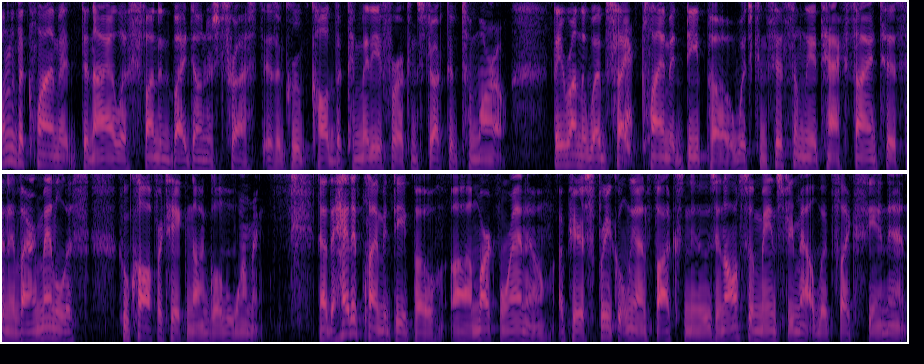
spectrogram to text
One of the climate denialists funded by Donors Trust is a group called the Committee for a Constructive Tomorrow. They run the website yes. Climate Depot, which consistently attacks scientists and environmentalists who call for taking on global warming. Now, the head of Climate Depot, uh, Marc Morano, appears frequently on Fox News and also mainstream outlets like CNN.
